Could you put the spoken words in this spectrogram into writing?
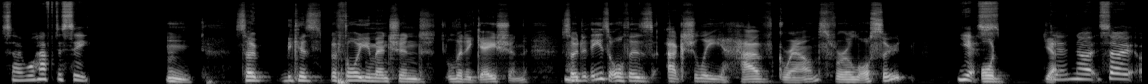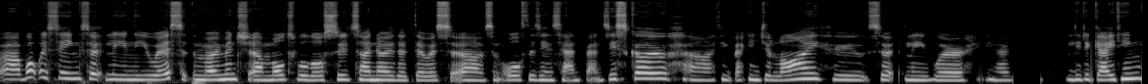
So we'll have to see. Mm. So, because before you mentioned litigation, so mm. do these authors actually have grounds for a lawsuit? Yes. Or yeah. yeah. no. So uh, what we're seeing certainly in the US at the moment, uh, multiple lawsuits. I know that there was uh, some authors in San Francisco, uh, I think back in July, who certainly were, you know, litigating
